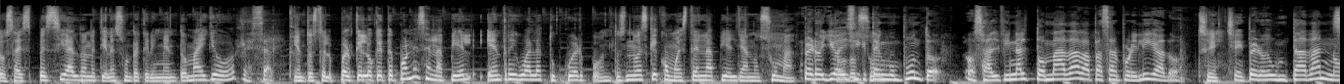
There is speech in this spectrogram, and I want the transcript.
o sea, especial donde tienes un requerimiento mayor. Exacto. Y entonces, porque lo que te pones en la piel entra igual a tu cuerpo. Entonces, no es que como esté en la piel ya no suma. Pero yo ahí sí que tengo un punto. O sea, al final tomada va a pasar por el hígado. Sí. sí. Pero untada no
